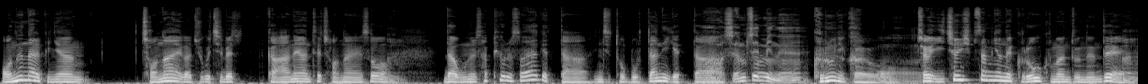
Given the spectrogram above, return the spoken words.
어느 날 그냥 전화해가지고 집에 그 아내한테 전화해서 음. 나 오늘 사표를 써야겠다. 이제 더 못 다니겠다. 아, 쌤쌤이네. 그러니까요. 어. 제가 2013년에 그러고 그만뒀는데 네.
